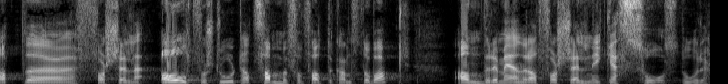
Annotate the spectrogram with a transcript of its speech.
at uh, forskjellen er altfor stor til at samme forfatter kan stå bak. Andre mener at forskjellene ikke er så store.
